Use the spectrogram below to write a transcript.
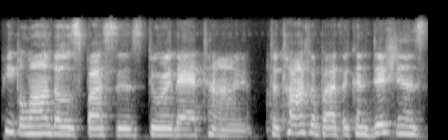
people on those buses during that time to talk about the conditions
